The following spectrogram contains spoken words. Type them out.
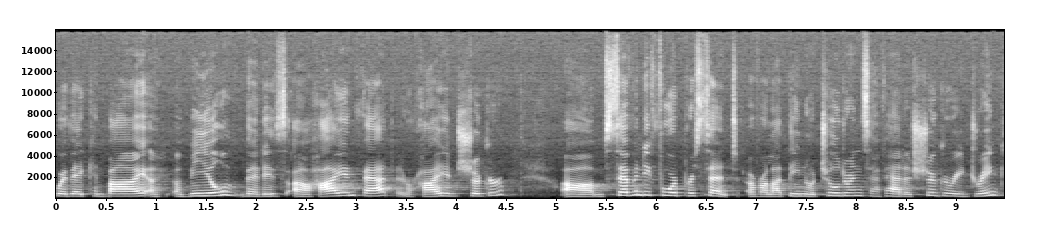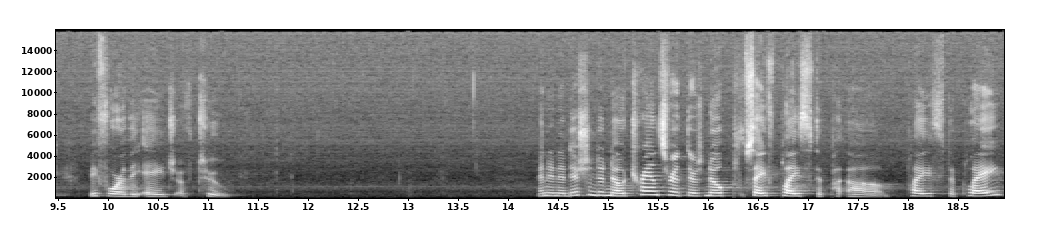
where they can buy a, a meal that is uh, high in fat or high in sugar 74% um, of our Latino children have had a sugary drink before the age of two. And in addition to no transfer, there's no safe place to, uh, place to play.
